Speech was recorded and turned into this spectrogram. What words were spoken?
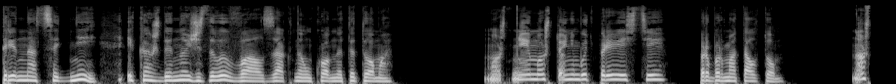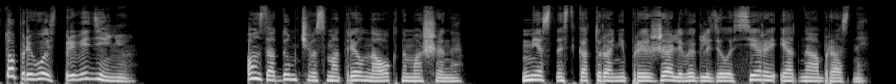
тринадцать дней и каждую ночь завывал за окном комнаты Тома. «Может, мне ему что-нибудь привезти?» — пробормотал Том. «Но что привозит привидению?» Он задумчиво смотрел на окна машины. Местность, которую они проезжали, выглядела серой и однообразной.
